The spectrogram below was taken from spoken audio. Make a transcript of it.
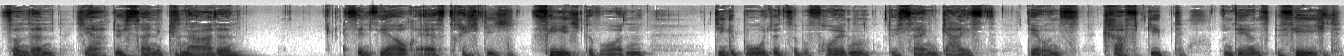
sondern ja, durch seine Gnade sind wir auch erst richtig fähig geworden, die Gebote zu befolgen durch seinen Geist, der uns Kraft gibt und der uns befähigt,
